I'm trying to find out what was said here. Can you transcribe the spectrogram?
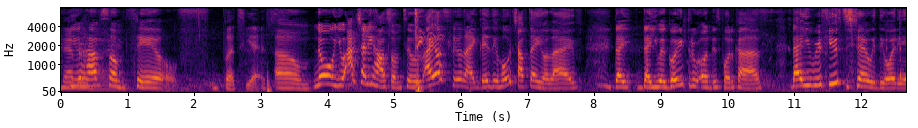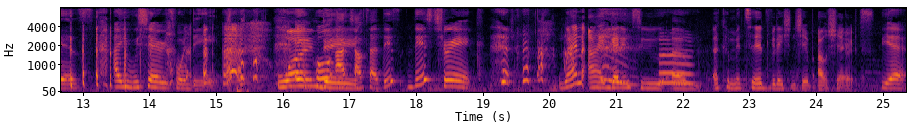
Never you have mind. some tales. but yes. Um, no, you actually have some tales. I just feel like there's a whole chapter in your life that that you were going through on this podcast that you refuse to share with the audience, and you will share it one day. One a whole act day, chapter. This this trick. when I get into um, a committed relationship, I'll share it. Yeah.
